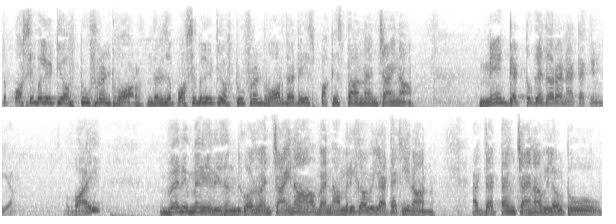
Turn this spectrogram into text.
The possibility of two front war. There is a possibility of two front war that is, Pakistan and China may get together and attack India. Why? Very many reasons. Because when China, when America will attack Iran, at that time China will have to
